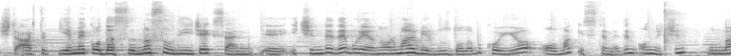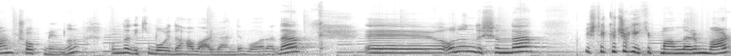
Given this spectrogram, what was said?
işte artık yemek odası nasıl diyeceksen e, içinde de buraya normal bir buzdolabı koyuyor olmak istemedim. Onun için bundan çok memnunum. Bundan iki boy daha var bende bu arada. Ee, onun dışında işte küçük ekipmanlarım var.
